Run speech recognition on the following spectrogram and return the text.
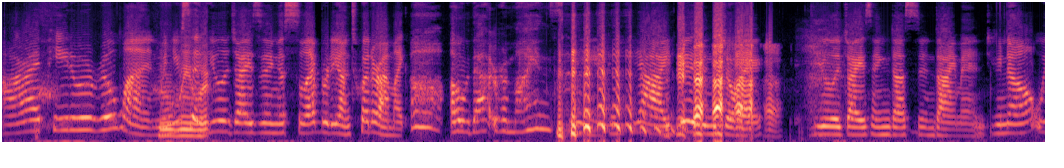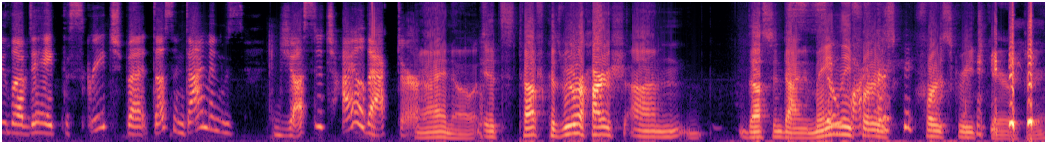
R.I.P. to a real one. When you we said were- eulogizing a celebrity on Twitter, I'm like, oh, that reminds me. yeah, I did enjoy eulogizing Dustin Diamond. You know, we love to hate the Screech, but Dustin Diamond was just a child actor. I know it's tough because we were harsh on Dustin Diamond mainly for his for his Screech character,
